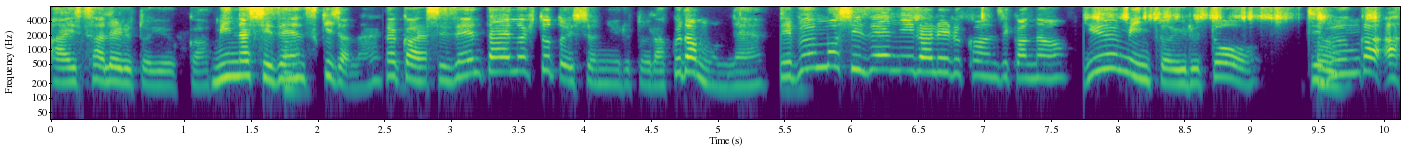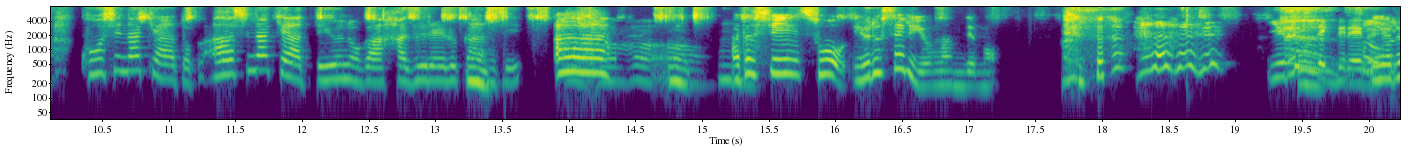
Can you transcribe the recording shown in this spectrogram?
愛されるというか、みんな自然好きじゃない、だから自然体の人と一緒にいると楽だもんね。自分も自然にいられる感じかな。ユーミンといると、自分が、あ、こうしなきゃとか、ああしなきゃっていうのが外れる感じ。ああ、うんうんうんうん私、そう、許せるよ、何でも。許してくれる。許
